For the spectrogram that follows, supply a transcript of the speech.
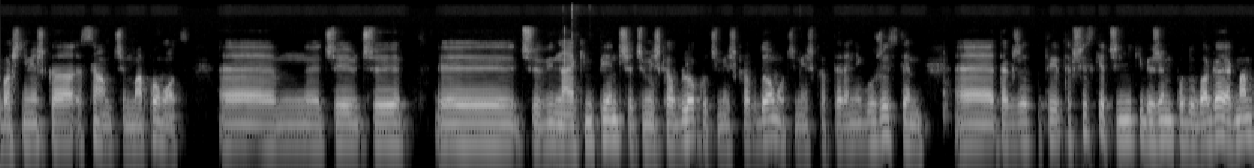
właśnie mieszka sam, czy ma pomoc, czy, czy czy na jakim piętrze, czy mieszka w bloku, czy mieszka w domu, czy mieszka w terenie górzystym. E, także te, te wszystkie czynniki bierzemy pod uwagę. Jak mam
